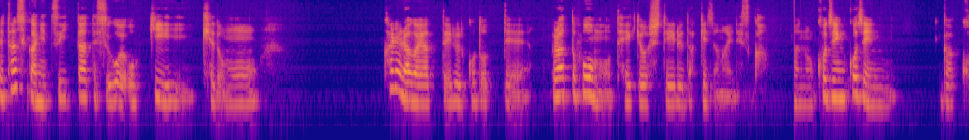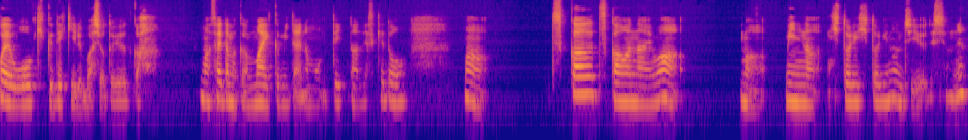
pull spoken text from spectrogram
で確かにツイッターってすごい大きいけども彼らがやっていることってプラットフォームを提供しているだけじゃないですか。あの個人個人が声を大きくできる場所というかまあ、埼玉君はマイクみたいなもんって言ったんですけどまあ使う使わないはまあみんな一人一人の自由ですよね。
